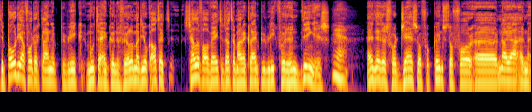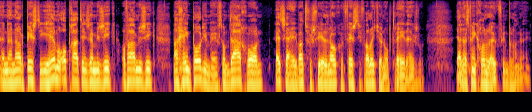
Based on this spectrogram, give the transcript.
de podia voor dat kleine publiek moeten en kunnen vullen. Maar die ook altijd zelf al weten dat er maar een klein publiek voor hun ding is. Ja. net als voor jazz of voor kunst of voor uh, nou ja, een, een, een harpist die helemaal opgaat in zijn muziek of haar muziek, maar geen podium heeft. Om daar gewoon, het zij wat voor sfeer dan ook, een festivalletje, een optreden enzovoort ja, dat vind ik gewoon leuk, vind ik belangrijk.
